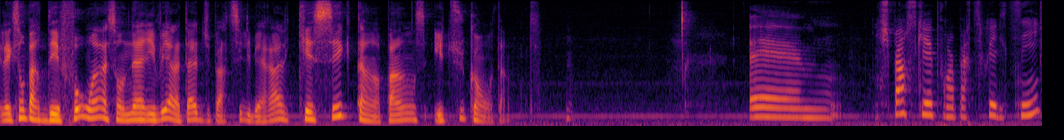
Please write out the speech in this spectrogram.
élection par défaut, hein, à son arrivée à la tête du Parti libéral. Qu'est-ce que tu en penses? Es-tu contente? Euh, je pense que pour un parti politique,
